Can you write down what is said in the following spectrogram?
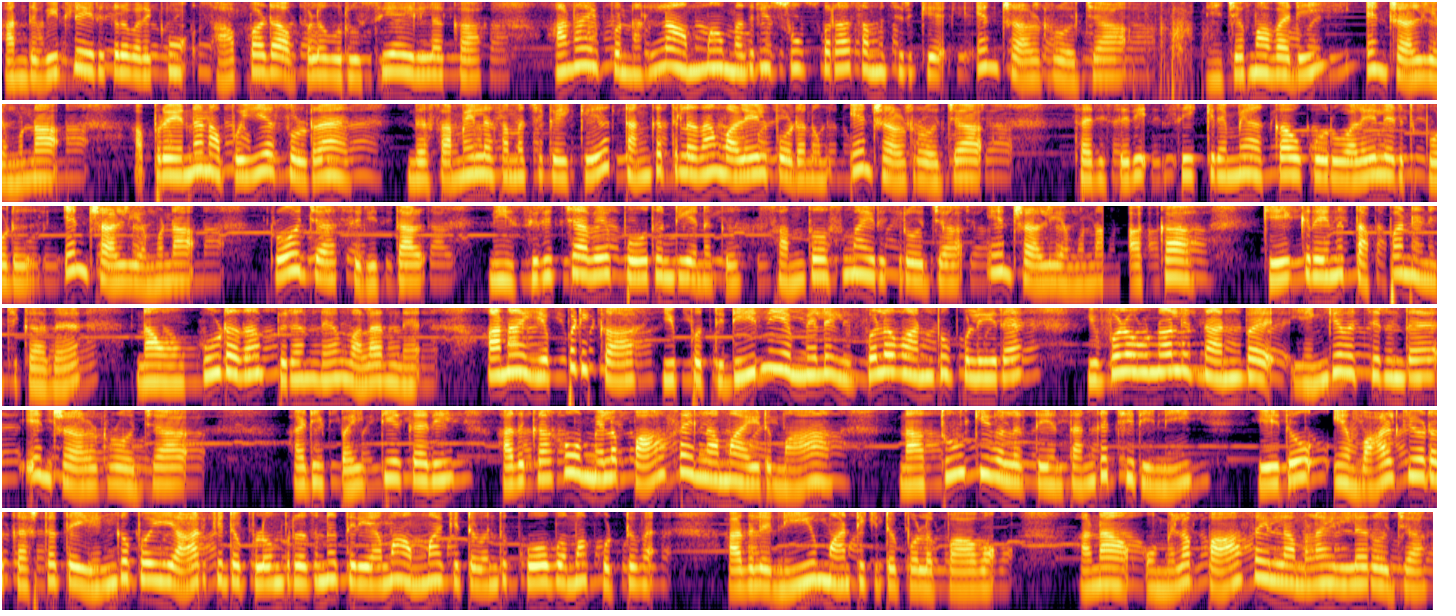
அந்த வீட்டில் இருக்கிற வரைக்கும் சாப்பாடு அவ்வளவு ருசியா இல்லைக்கா. ஆனா இப்போ நல்ல அம்மா மாதிரி சூப்பரா சமைச்சிருக்கே என்றாள் ரோஜா. நிஜமாவாடி? என்றாள் யமுனா. அப்புறம் என்ன நான் பொய்யா சொல்றேன்? இந்த சமையல சமைச்ச கைக்கு தங்கத்துல தான் வளையல் போடணும் என்றாள் ரோஜா. சரி சரி சீக்கிரமே அக்காவுக்கு ஒரு வளையல் எடுத்து போடு என்றாள் யமுனா. ரோஜா சிரித்தாள். நீ சிரிச்சாவே போதுண்டி எனக்கு சந்தோஷமா இருக்கு ரோஜா என்றாள் யமுனா. அக்கா கேட்குறேன்னு தப்பா நினைச்சுக்காத நான் உன் கூட தான் பிறந்தேன் வளர்ந்தேன். ஆனா எப்படிக்கா இப்போ திடீர்னு என் மேல இவ்வளவு அன்பு பொழியிற இவ்வளவு நாள் இந்த அன்பை எங்க வச்சிருந்த என்றாள் ரோஜா. அடி பைத்தியக்காரி அதுக்காக உன் மேல பாசம் இல்லாம ஆயிடுமா? நான் தூக்கி வளர்த்த என் தங்கச்சிடி நீ ஏதோ என் வாழ்க்கையோட கஷ்டத்தை எங்கே போய் யார்கிட்ட புலம்புறதுன்னு தெரியாமல் அம்மா கிட்ட வந்து கோபமாக கொட்டுவேன். அதில் நீயும் மாட்டிக்கிட்ட போல பாவம். ஆனால் உன் மேலே பாசம் இல்லாமலாம் இல்லை ரோஜா.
